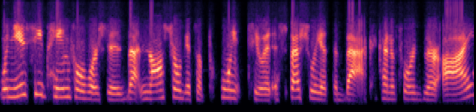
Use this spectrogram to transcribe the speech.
When you see painful horses, that nostril gets a point to it, especially at the back, kind of towards their eye.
